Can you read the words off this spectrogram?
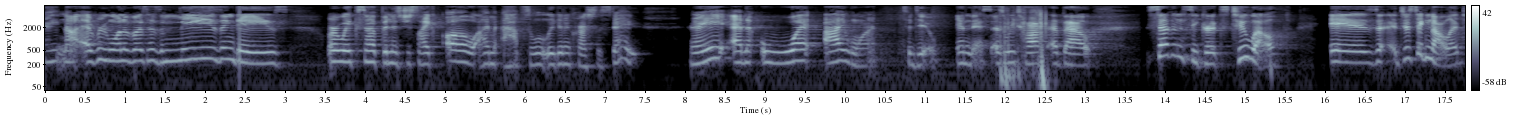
right? Not every one of us has amazing days or wakes up and is just like, oh, I'm absolutely going to crush this day, right? And what I want to do in this, as we talk about seven secrets to wealth, is just acknowledge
